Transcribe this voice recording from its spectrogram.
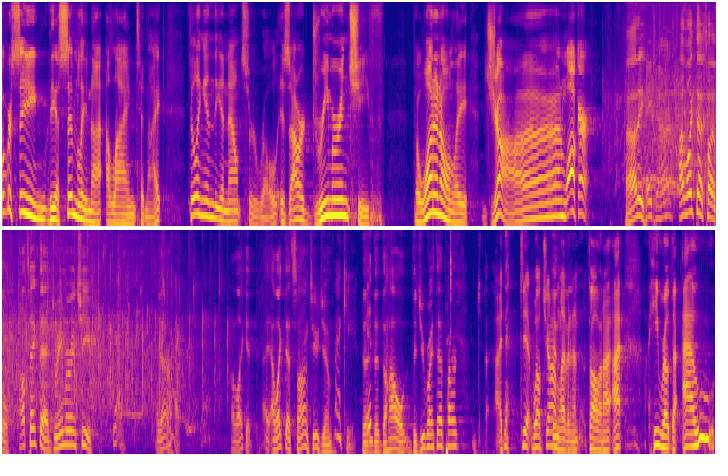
Overseeing the assembly ni- line tonight, filling in the announcer role, is our dreamer in chief, the one and only John Walker. Howdy. Hey, John. I like that title. I'll take that. Dreamer in Chief. Yeah, that's Yeah. right. I like it. I, I like that song too, Jim. Thank you. The, the, the howl. Did you write that part? I did. Well, John Leventhal and I, I, he wrote the ow,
